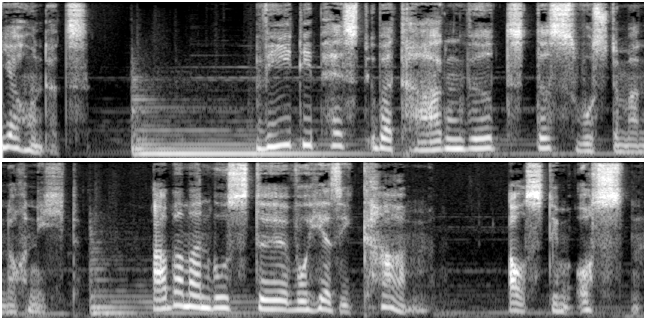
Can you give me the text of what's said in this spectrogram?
Jahrhunderts. Wie die Pest übertragen wird, das wusste man noch nicht. Aber man wusste, woher sie kam, aus dem Osten.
